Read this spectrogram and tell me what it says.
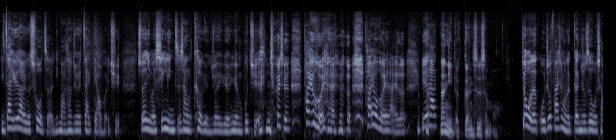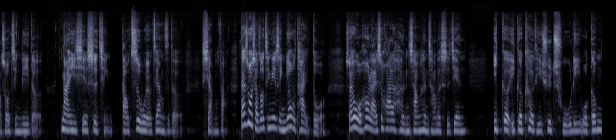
你再遇到一个挫折，你马上就会再掉回去。所以你们心灵之上的客源就会源源不绝，你就会觉得他又回来了，他又回来了，因为他。那你的根是什么？就我的，我就发现我的根就是我小时候经历的那一些事情，导致我有这样子的想法。但是我小时候经历的事情又太多，所以我后来是花了很长很长的时间。一个一个课题去处理我跟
